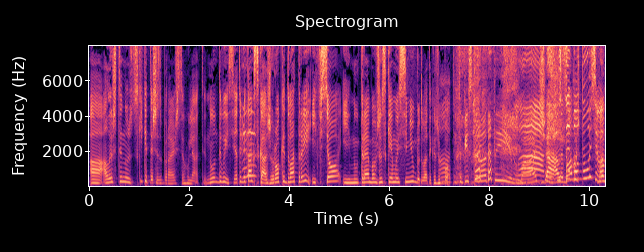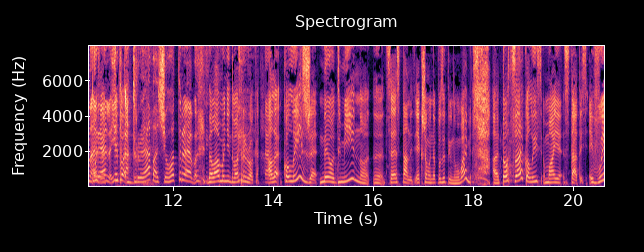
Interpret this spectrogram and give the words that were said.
А, але ж ти ну скільки ти ще збираєшся гуляти? Ну дивись, я тобі так скажу: роки два-три, і все, і ну треба вже з кимось сім'ю будувати. Кажу, бо Такий стереотип, бачиш? Але бабуся, вона реально. Я така, треба, чого треба? дала мені 2-3 роки. Але колись же неодмінно е, це станеться, якщо ми на позитивному вайбі, то це колись має статись. І ви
